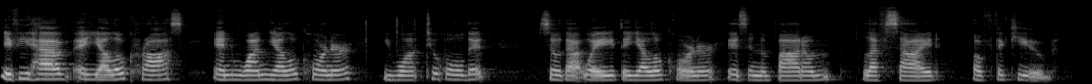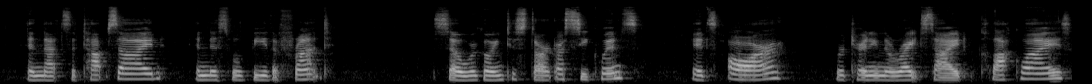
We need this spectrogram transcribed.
If you have a yellow cross and one yellow corner, you want to hold it so that way the yellow corner is in the bottom left side of the cube. And that's the top side, and this will be the front. So we're going to start our sequence. It's R, we're turning the right side clockwise.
